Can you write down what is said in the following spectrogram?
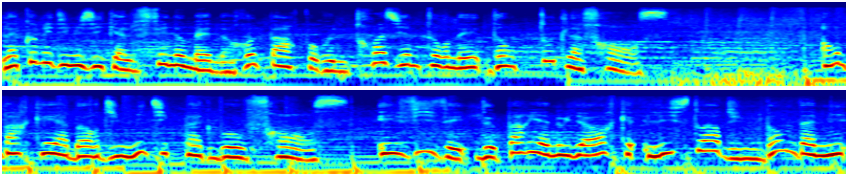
la comédie musicale Phénomène repart pour une troisième tournée dans toute la France. Embarqué à bord du mythique paquebot France, et vivez de Paris à New York l'histoire d'une bande d'amis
